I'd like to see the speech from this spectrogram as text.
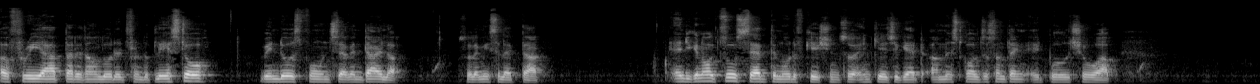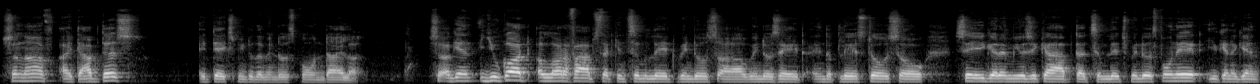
a free app that I downloaded from the Play Store, Windows Phone 7 dialer. So let me select that. And you can also set the notification so in case you get a missed calls or something, it will show up. So now if I tap this, it takes me to the Windows Phone dialer. So again, you got a lot of apps that can simulate Windows uh, Windows 8 in the Play Store. So say you get a music app that simulates Windows Phone 8, you can again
